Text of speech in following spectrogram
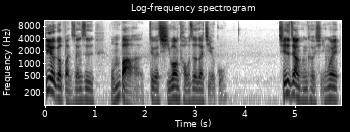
第二个本身是我们把这个期望投射在结果，其实这样很可惜，因为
